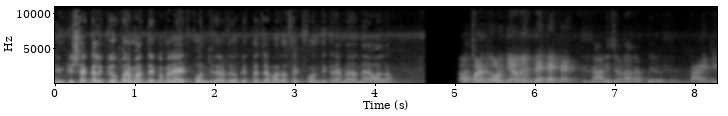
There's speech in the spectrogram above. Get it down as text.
इनकी शक्ल के ऊपर मत देखो मेरा हेडफोन की तरफ़ देखो कितना ज़बरदस्त हेडफोन दिख रहा है मेरा नया वाला। तोड़ दिया मैंने। गाड़ी चढ़ा रहा पेड़ पे। गाड़ी की।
